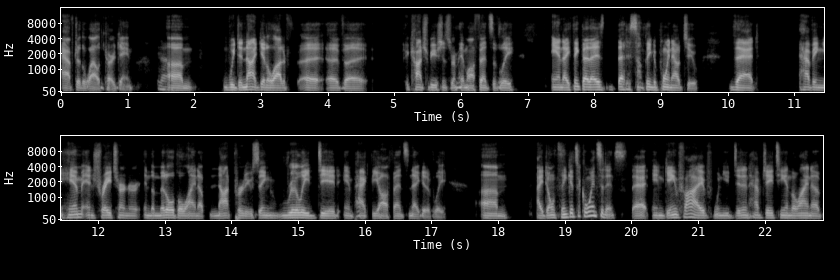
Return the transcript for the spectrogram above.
after the wild card game. No. Um, we did not get a lot of uh, of uh, contributions from him offensively, and I think that is that is something to point out too. That having him and Trey Turner in the middle of the lineup not producing really did impact the offense negatively. Um, I don't think it's a coincidence that in Game Five, when you didn't have JT in the lineup,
